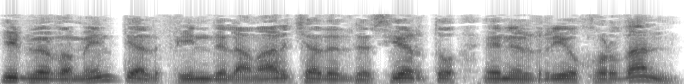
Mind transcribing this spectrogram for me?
y nuevamente al fin de la marcha del desierto en el río Jordán.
